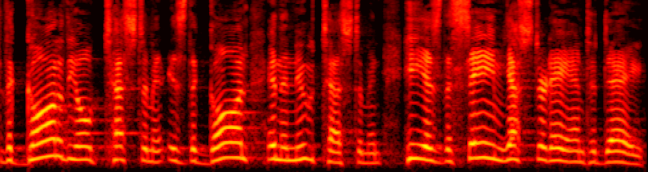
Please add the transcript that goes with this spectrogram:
that the God of the Old Testament is the God in the New Testament. He is the same yesterday and today.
